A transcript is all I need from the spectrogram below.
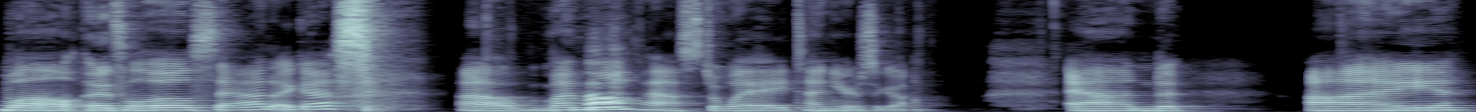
Well, it's a little sad, I guess. Uh, my mom passed away 10 years ago. And I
